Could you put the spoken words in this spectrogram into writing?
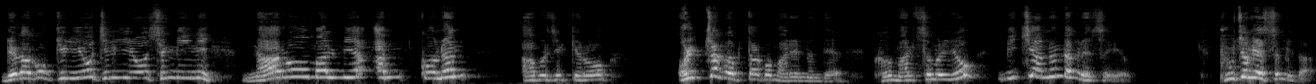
내가 곧 길이요 진리요 생명이니 나로 말미암고는 아버지께로 올적 없다고 말했는데 그 말씀을요 믿지 않는다 그랬어요. 부정했습니다.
